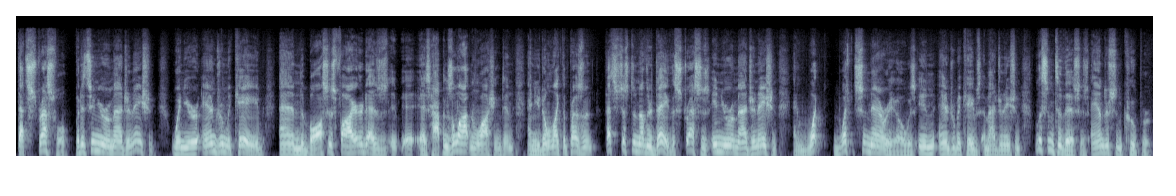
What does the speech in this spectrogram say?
that's stressful, but it's in your imagination. When you're Andrew McCabe and the boss is fired, as, as happens a lot in Washington, and you don't like the president, that's just another day. The stress is in your imagination. And what, what scenario was in Andrew McCabe's imagination? Listen to this as Anderson Cooper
